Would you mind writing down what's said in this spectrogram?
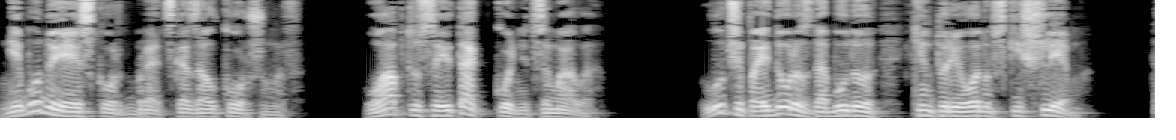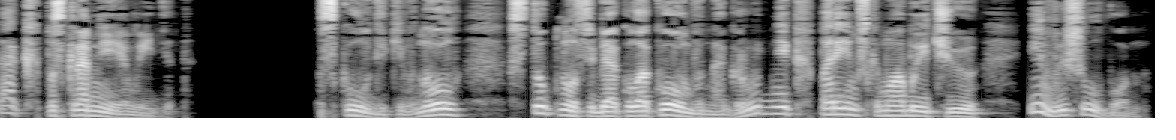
«Не буду я эскорт брать», — сказал Коршунов. «У Аптуса и так конницы мало. Лучше пойду раздобуду кентурионовский шлем. Так поскромнее выйдет». Скулди кивнул, стукнул себя кулаком в нагрудник по римскому обычаю и вышел вон.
